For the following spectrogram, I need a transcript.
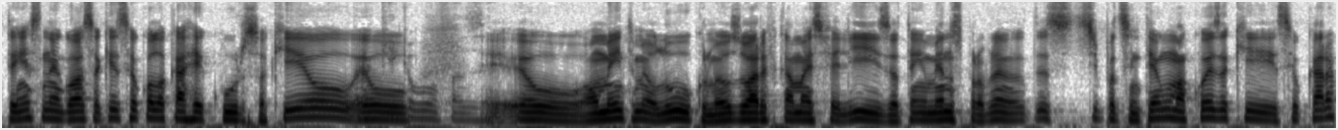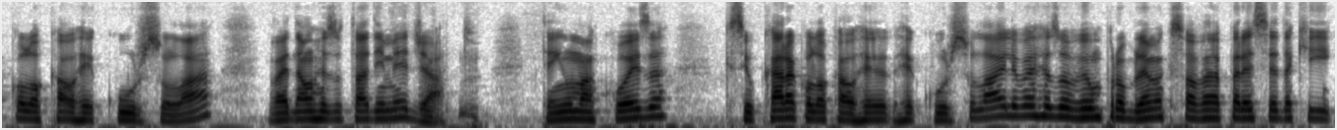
tem esse negócio aqui, se eu colocar recurso aqui, eu, eu, que eu, eu, aumento meu lucro, meu usuário fica mais feliz, eu tenho menos problema. Tipo assim, tem alguma coisa que se o cara colocar o recurso lá, vai dar um resultado imediato. Tem uma coisa que se o cara colocar o re recurso lá, ele vai resolver um problema que só vai aparecer daqui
